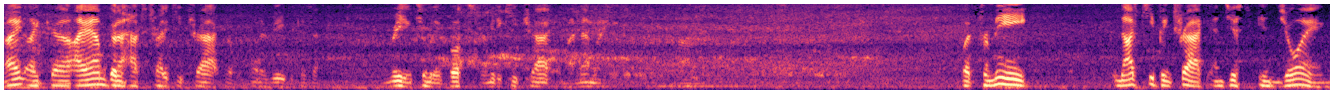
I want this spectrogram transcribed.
right? Like, uh, I am going to have to try to keep track of what I read because I'm reading too many books for me to keep track of my memory. Um, but for me, not keeping track and just enjoying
